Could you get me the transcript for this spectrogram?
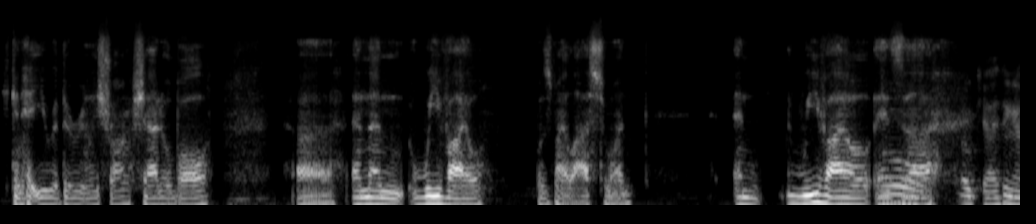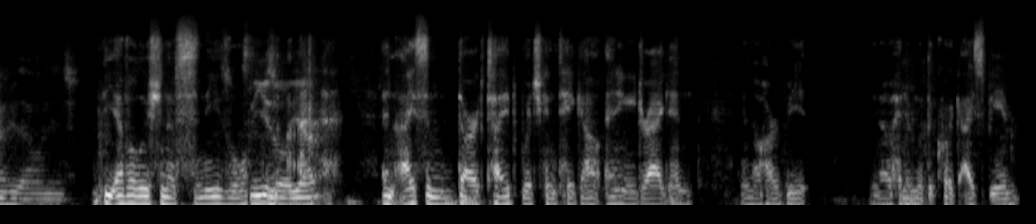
he can hit you with a really strong Shadow Ball. Uh, and then Weavile was my last one. And Weavile is Oh. uh, Okay, I think I know who that one is. the evolution of Sneasel. Sneasel, yeah. An ice and dark type, which can take out any dragon in a heartbeat. You know, hit him with a quick ice beam.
